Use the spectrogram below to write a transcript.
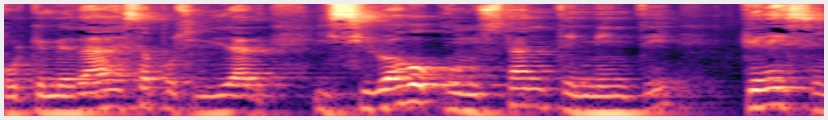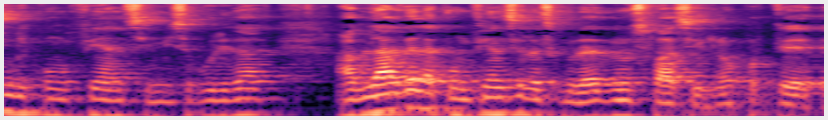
porque me da esa posibilidad. Y si lo hago constantemente, crece mi confianza y mi seguridad hablar de la confianza y la seguridad no es fácil, ¿no? Porque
